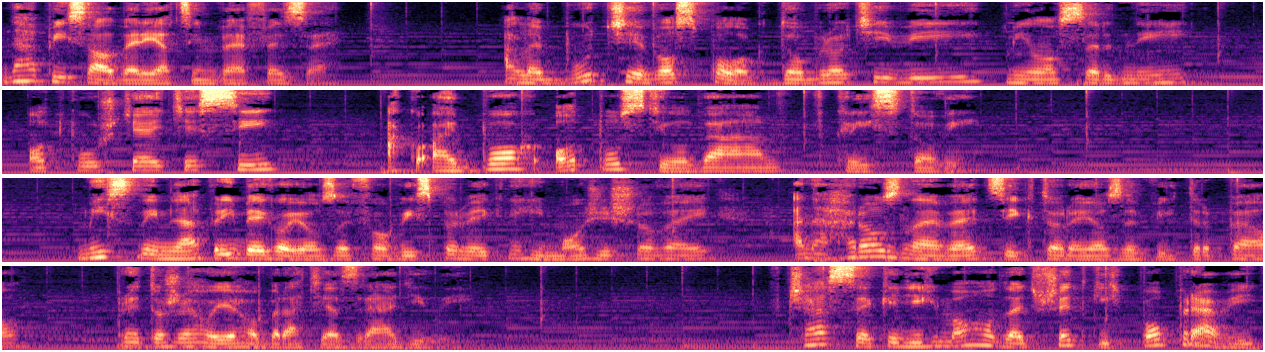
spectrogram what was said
napísal veriacim v Efeze Ale buďte vo spolok dobrotiví, milosrdní, odpúšťajte si, ako aj Boh odpustil vám v Kristovi. Myslím na príbeh o Jozefovi z prvej knihy Možišovej a na hrozné veci, ktoré Jozef vytrpel, pretože ho jeho bratia zradili. V čase, keď ich mohol dať všetkých popraviť,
